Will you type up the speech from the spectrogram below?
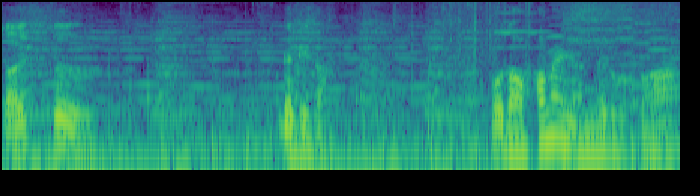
나이스. 내리자. 어, 나 화면이 안 내려오더라.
